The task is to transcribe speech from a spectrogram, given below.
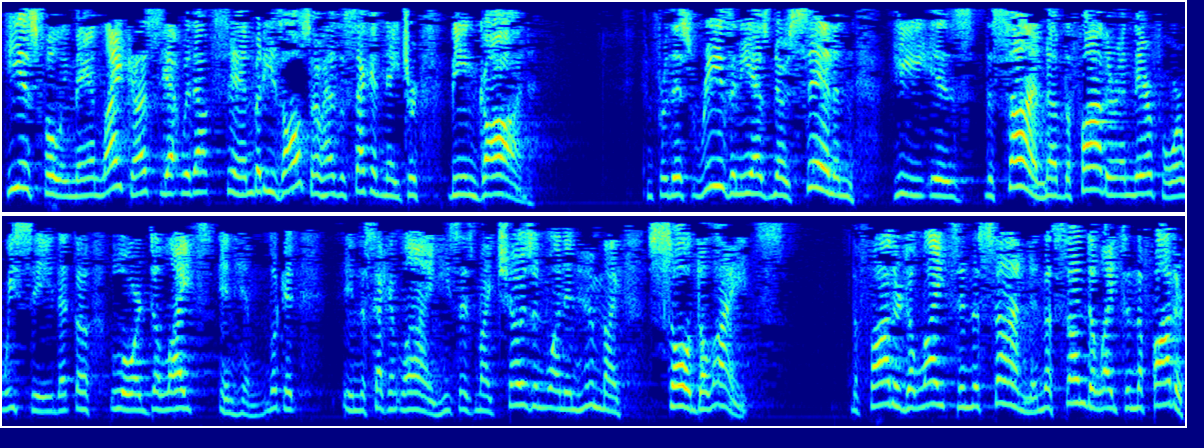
he is fully man like us, yet without sin, but he also has a second nature, being God. And for this reason, he has no sin, and he is the Son of the Father, and therefore we see that the Lord delights in him. Look at in the second line. He says, My chosen one in whom my soul delights. The Father delights in the Son, and the Son delights in the Father.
